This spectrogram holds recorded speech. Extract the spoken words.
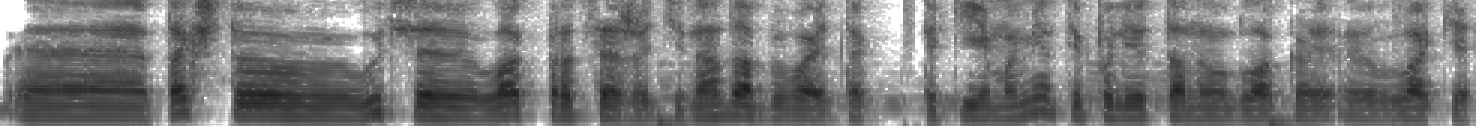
так что лучше лак процеживать. Иногда бывают так, такие моменты в полиэтановом лаке, э, лаке.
